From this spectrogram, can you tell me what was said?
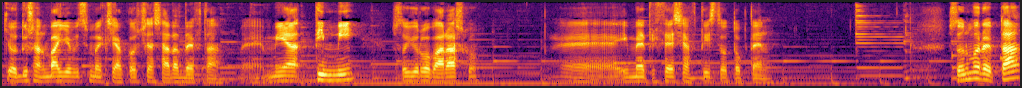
και ο Ντούσαν Μπάγεβιτς με 647 μια τιμή στο Γιώργο Παράσκο ε, με τη θέση αυτή στο top 10. Στο νούμερο 7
